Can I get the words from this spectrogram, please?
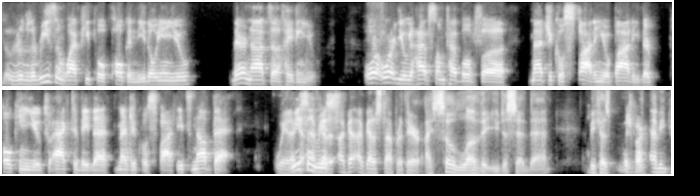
the reason why people poke a needle in you, they're not uh, hating you. Or or you have some type of uh, magical spot in your body. They're poking you to activate that magical spot. It's not that. Wait, Recent, I got, I've, got, I've, got, to stop right there. I so love that you just said that because I mean,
